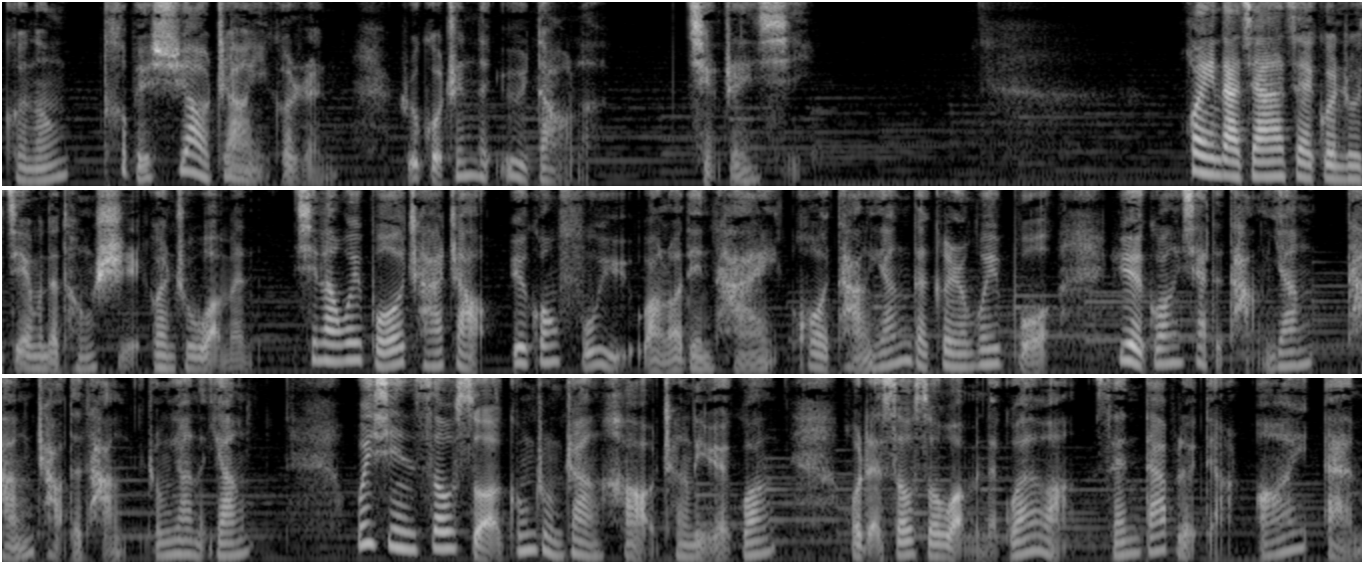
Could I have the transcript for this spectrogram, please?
可能特别需要这样一个人。如果真的遇到了，请珍惜。欢迎大家在关注节目的同时关注我们。新浪微博查找“月光浮语”网络电台或唐央的个人微博“月光下的唐央”，唐朝的唐，中央的央。微信搜索公众账号“城里月光”，或者搜索我们的官网“三 w 点 i m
